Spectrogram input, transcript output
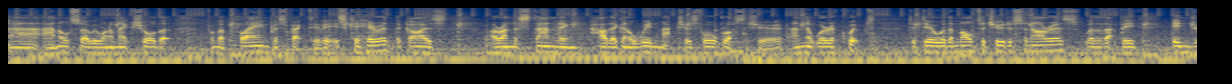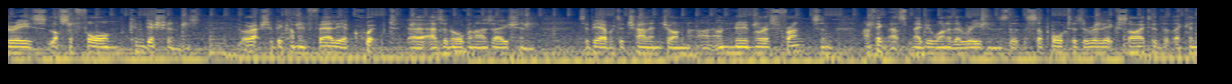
uh, and also we want to make sure that from a playing perspective, it is coherent. The guys are understanding how they're going to win matches for Gloucestershire, and that we're equipped to deal with a multitude of scenarios, whether that be injuries, loss of form, conditions. We're actually becoming fairly equipped uh, as an organisation to be able to challenge on, on, on numerous fronts. And I think that's maybe one of the reasons that the supporters are really excited that they can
